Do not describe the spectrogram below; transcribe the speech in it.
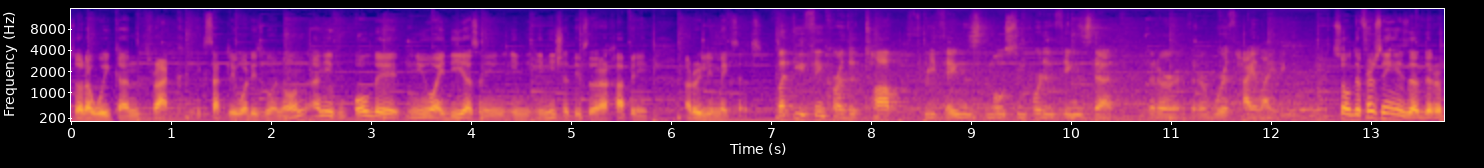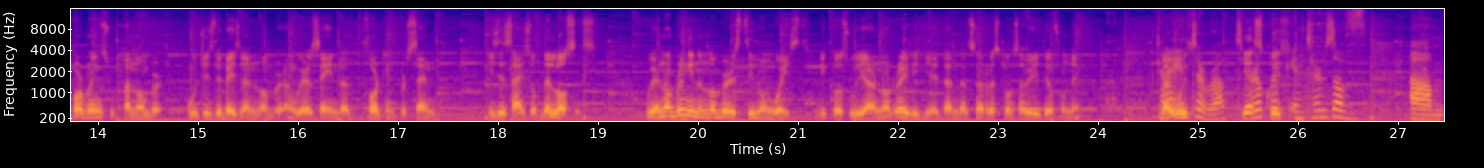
so that we can track exactly what is going on and if all the new ideas and in, in initiatives that are happening really make sense. What do you think are the top three things, the most important things that, that, are, that are worth highlighting? So the first thing is that the report brings a number, which is the baseline number, and we are saying that 14% is the size of the losses. We are not bringing a number still on waste because we are not ready yet, and that's a responsibility of UNEP. Can I But with- interrupt Yes, real quick? please. In terms of um,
